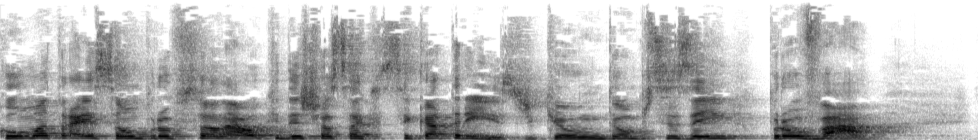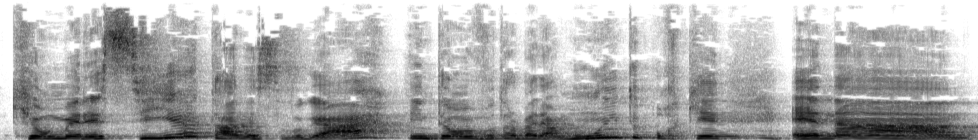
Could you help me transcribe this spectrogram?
com uma traição profissional que deixou essa cicatriz, de que eu então precisei provar que eu merecia estar nesse lugar, então eu vou trabalhar muito porque é na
